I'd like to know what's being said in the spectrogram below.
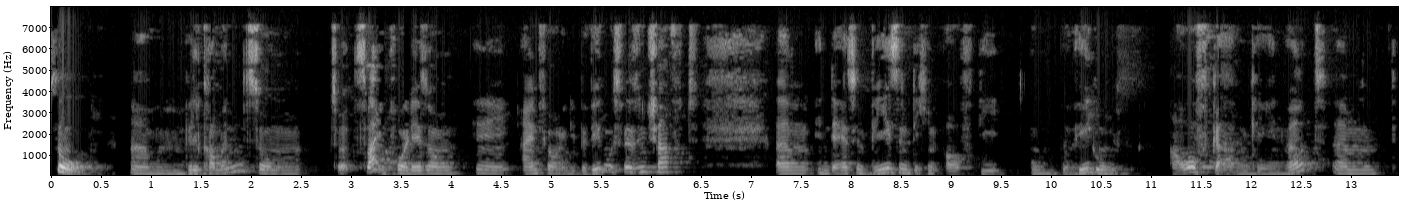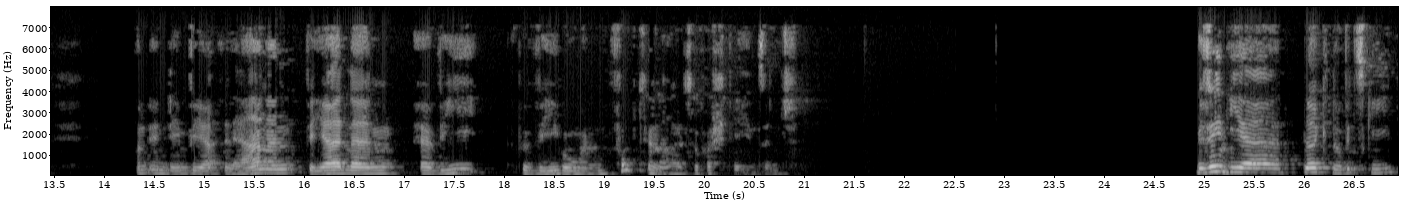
So, ähm, willkommen zum, zur zweiten Vorlesung äh, Einführung in die Bewegungswissenschaft, ähm, in der es im Wesentlichen auf die um Bewegungsaufgaben gehen wird ähm, und in dem wir lernen werden, äh, wie Bewegungen funktional zu verstehen sind. Wir sehen hier Dirk Nowitzki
